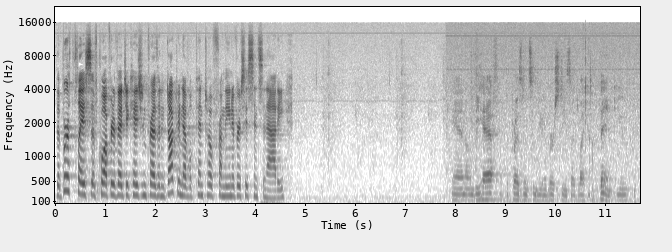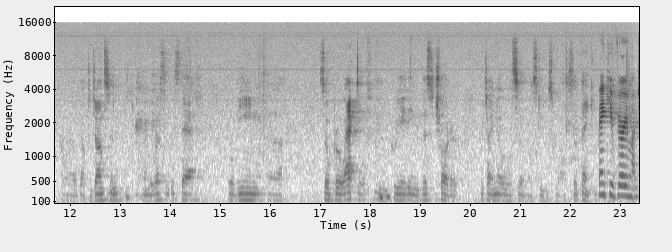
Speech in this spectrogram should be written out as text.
the birthplace of cooperative education president, Dr. Neville Pinto from the University of Cincinnati. And on behalf of the presidents and universities, I'd like to thank you, Dr. Johnson, and the rest of the staff for being uh, so proactive in creating this charter, which I know will serve our students well. So thank you. Thank you very much,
